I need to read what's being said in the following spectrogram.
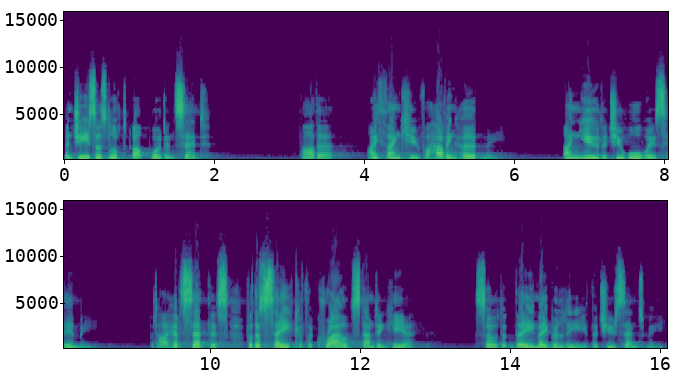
And Jesus looked upward and said, Father, I thank you for having heard me. I knew that you always hear me, but I have said this for the sake of the crowd standing here, so that they may believe that you sent me.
